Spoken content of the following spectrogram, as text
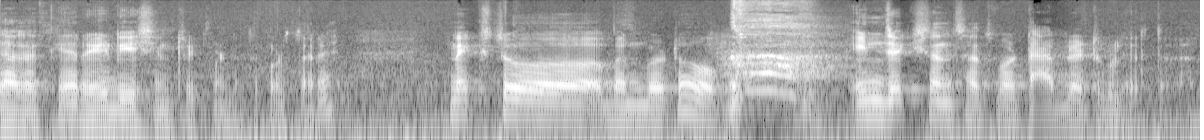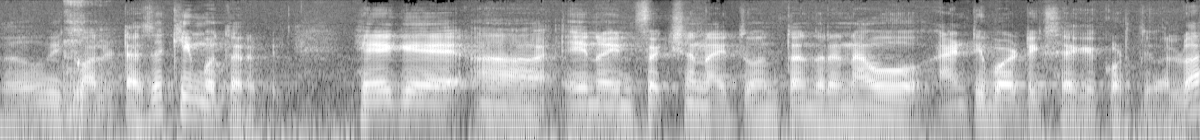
ಜಾಗಕ್ಕೆ ರೇಡಿಯೇಷನ್ ಟ್ರೀಟ್ಮೆಂಟ್ ಅಂತ ಕೊಡ್ತಾರೆ. ನೆಕ್ಸ್ಟು ಬಂದ್ಬಿಟ್ಟು ಇಂಜೆಕ್ಷನ್ಸ್ ಅಥವಾ ಟ್ಯಾಬ್ಲೆಟ್ಗಳು ಇರ್ತವೆ. ಅದು we call it as a chemotherapy ಹೇಗೆ ಏನೋ ಇನ್ಫೆಕ್ಷನ್ ಆಯಿತು ಅಂತಂದರೆ ನಾವು ಆ್ಯಂಟಿಬಯೋಟಿಕ್ಸ್ ಹೇಗೆ ಕೊಡ್ತೀವಲ್ವ?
